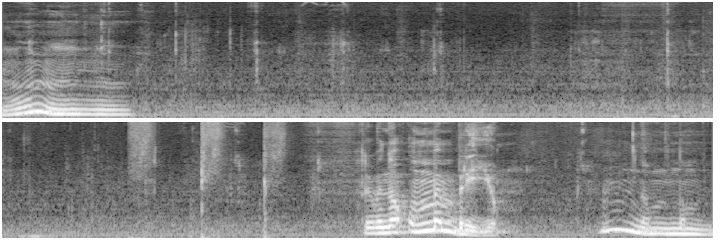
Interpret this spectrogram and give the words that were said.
Mm. Un membrillo. Nom.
